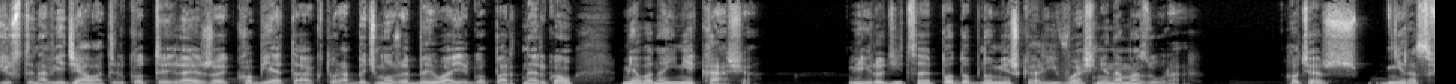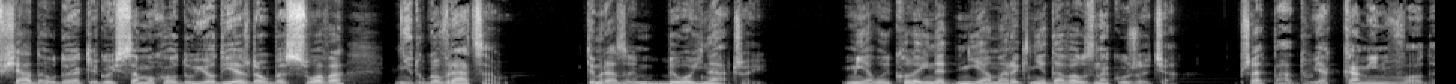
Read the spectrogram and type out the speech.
Justyna wiedziała tylko tyle, że kobieta, która być może była jego partnerką, miała na imię Kasia. Jej rodzice podobno mieszkali właśnie na Mazurach. Chociaż nieraz wsiadał do jakiegoś samochodu i odjeżdżał bez słowa, niedługo wracał. Tym razem było inaczej. Mijały kolejne dni, a Marek nie dawał znaku życia. Przepadł jak kamień w wodę.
